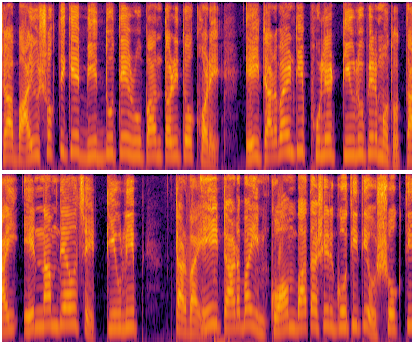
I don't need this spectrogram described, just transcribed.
যা বায়ুশক্তিকে বিদ্যুতে রূপান্তরিত করে। এই টারবাইনটি ফুলের টিউলিপের মতো, তাই এর নাম দেওয়া হচ্ছে টিউলিপ টারবাইন। এই টারবাইন কম বাতাসের গতিতেও শক্তি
